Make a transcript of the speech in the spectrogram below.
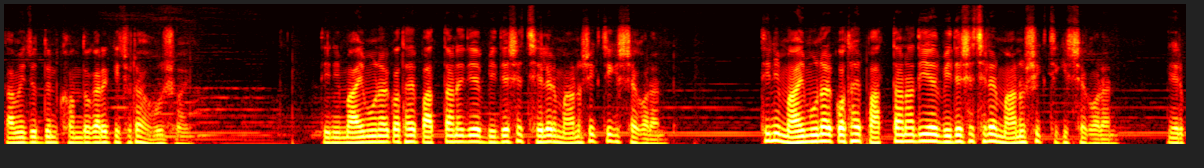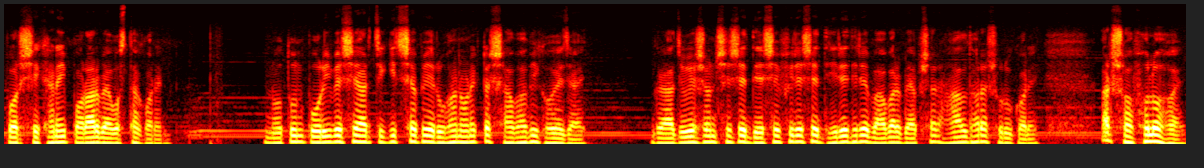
তামিজুদ্দিন খন্দকারে কিছুটা হুঁশ হয়। তিনি মাইমুনার কথায় পাত্তা দিয়ে বিদেশে ছেলের মানসিক চিকিৎসা করান। তিনি মাইমুনার কথায় পাত্তা না দিয়ে বিদেশে ছেলের মানসিক চিকিৎসা করান। এরপর সেখানেই পড়ার ব্যবস্থা করেন। নতুন পরিবেশে আর চিকিৎসা পেয়ে রুহান অনেকটা স্বাভাবিক হয়ে যায়। গ্রাজুয়েশন শেষে দেশে ফিরে সে ধীরে ধীরে বাবার ব্যবসার হাল ধরা শুরু করে আর সফলও হয়।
